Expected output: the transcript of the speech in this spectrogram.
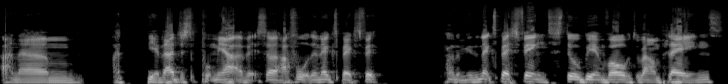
and um, I, yeah, that just put me out of it. So I thought the next best fit, pardon me, the next best thing to still be involved around planes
